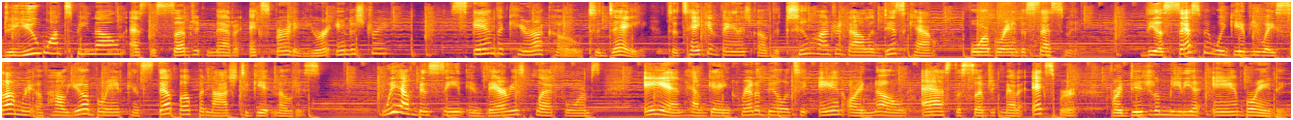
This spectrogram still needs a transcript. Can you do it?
Do you want to be known as the subject matter expert in your industry? Scan the QR code today to take advantage of the $200 discount for a brand assessment. The assessment will give you a summary of how your brand can step up a notch to get noticed. We have been seen in various platforms and have gained credibility and are known as the subject matter expert for digital media and branding.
